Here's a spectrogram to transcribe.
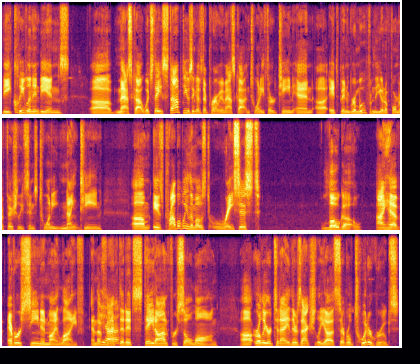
the Cleveland Indians uh, mascot, which they stopped using as their primary mascot in 2013, and uh, it's been removed from the uniform officially since 2019, um, is probably the most racist logo I have ever seen in my life. And the Yeah. fact that it's stayed on for so long. Uh, earlier today, there's actually uh, several Twitter groups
